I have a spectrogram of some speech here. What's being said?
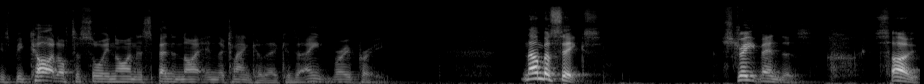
is be carted off to Soi 9 and spend a night in the clanker there because it ain't very pretty. Number six, street vendors. So,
